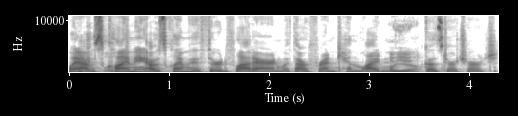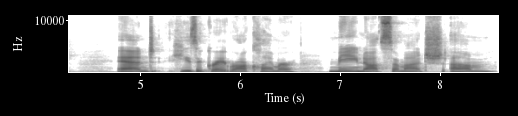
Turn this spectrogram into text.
when I was climbing? I was climbing the third Flatiron with our friend Ken Lyden. Oh, yeah. goes to our church, and he's a great rock climber. Me, not so much. Um,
